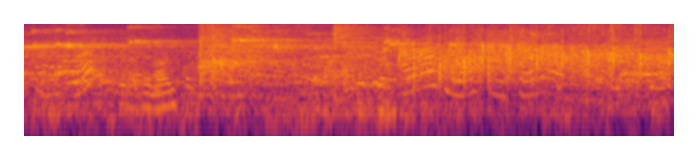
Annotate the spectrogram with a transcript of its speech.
Turn on. I don't know if he wants to record it. or not.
